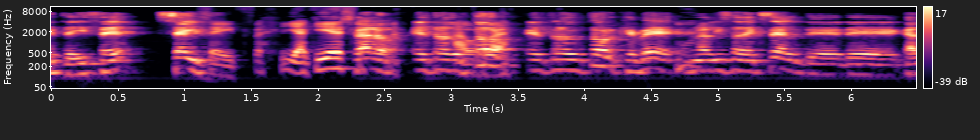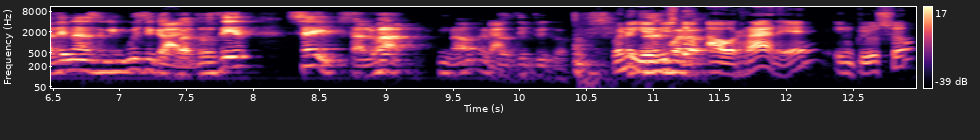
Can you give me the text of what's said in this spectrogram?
que te dice save. Safe. Y aquí es... Claro, el traductor, Ahorrar. el traductor que ve una lista de Excel de, de cadenas lingüísticas Claro. para traducir, save, salvar, ¿no? Es Claro. lo típico. Bueno, yo he visto bueno, ahorrar, ¿eh? Incluso...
